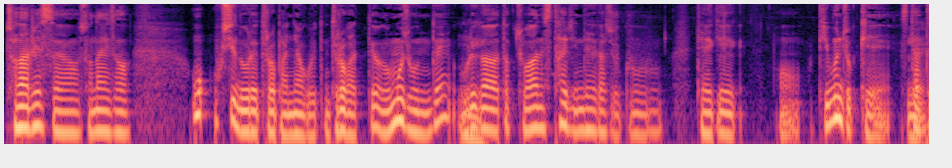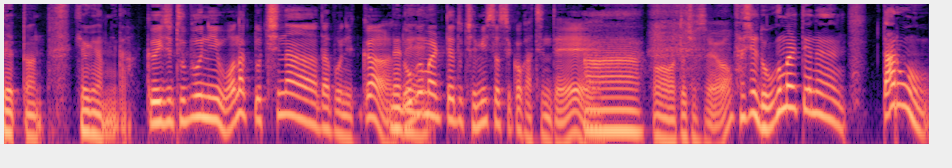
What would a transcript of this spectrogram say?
전화를 했어요. 전화해서 어 혹시 노래 들어봤냐고 했더니 들어봤대요. 너무 좋은데 음. 우리가 딱 좋아하는 스타일인데 해가지고 되게 어, 기분 좋게 스타트했던 기억이 납니다. 그 이제 두 분이 워낙 또 친하다 보니까 네네. 녹음할 때도 재밌었을 것 같은데 아, 어, 어떠셨어요? 사실 녹음할 때는 따로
